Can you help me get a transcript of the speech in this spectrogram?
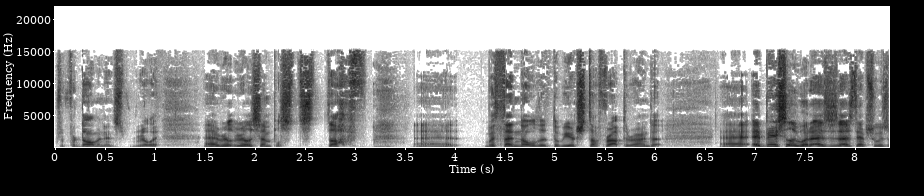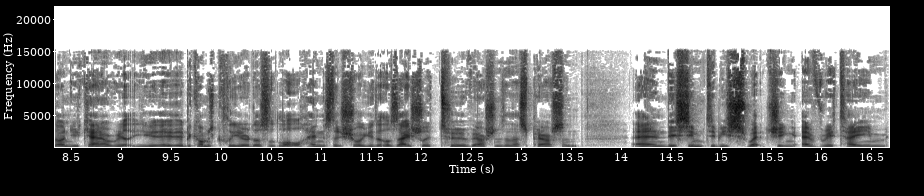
for dominance, really, uh, really really simple stuff uh, within all the, the weird stuff wrapped around it. Uh, it basically what it is is as the episode goes on, you kind of really you, it becomes clear. There's little hints that show you that there's actually two versions of this person, and they seem to be switching every time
